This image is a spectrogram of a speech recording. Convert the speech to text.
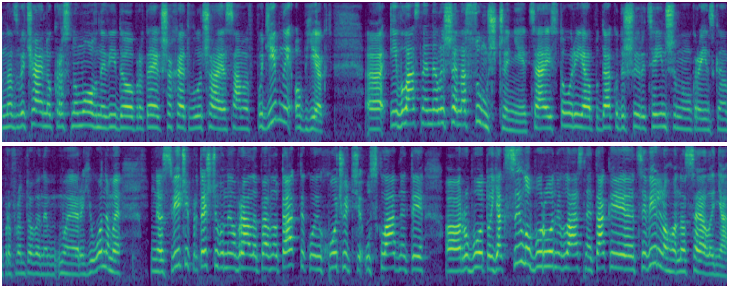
надзвичайно красномовне відео про те, як шахет влучає саме в подібний об'єкт. Е, і, власне, не лише на Сумщині ця історія подекуди шириться іншими українськими прифронтовими регіонами. е, Свідчить про те, що вони обрали певну тактику і хочуть ускладнити е, роботу як сил оборони, власне, так і цивільного населення.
